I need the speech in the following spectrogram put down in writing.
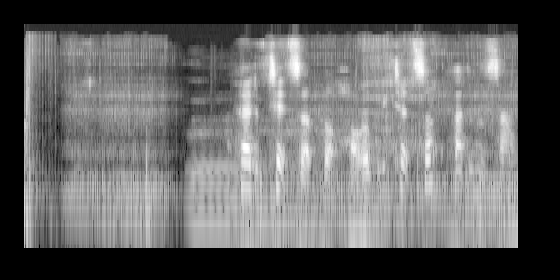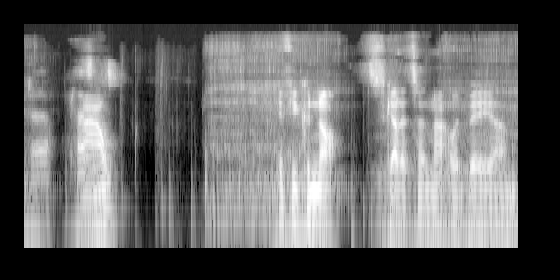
I've heard of tits up, but horribly tits up. That doesn't sound uh, Ow. pleasant. If you could not skeleton, that would be um,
